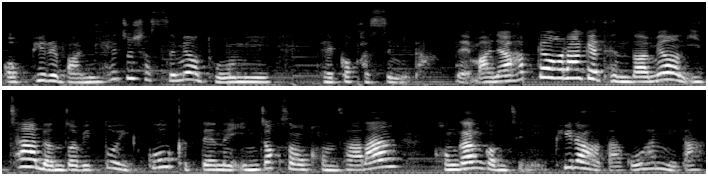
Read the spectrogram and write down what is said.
어필을 많이 해주셨으면 도움이 될 것 같습니다. 네, 만약 합격을 하게 된다면 2차 면접이 또 있고 그때는 인적성 검사랑 건강검진이 필요하다고 합니다.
